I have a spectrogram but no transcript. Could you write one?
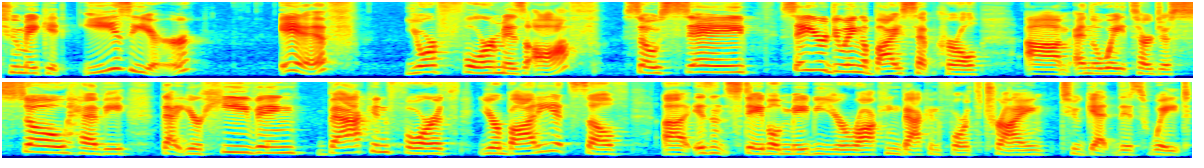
to make it easier if your form is off. So say say you're doing a bicep curl um, and the weights are just so heavy that you're heaving back and forth. Your body itself uh, isn't stable. Maybe you're rocking back and forth trying to get this weight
